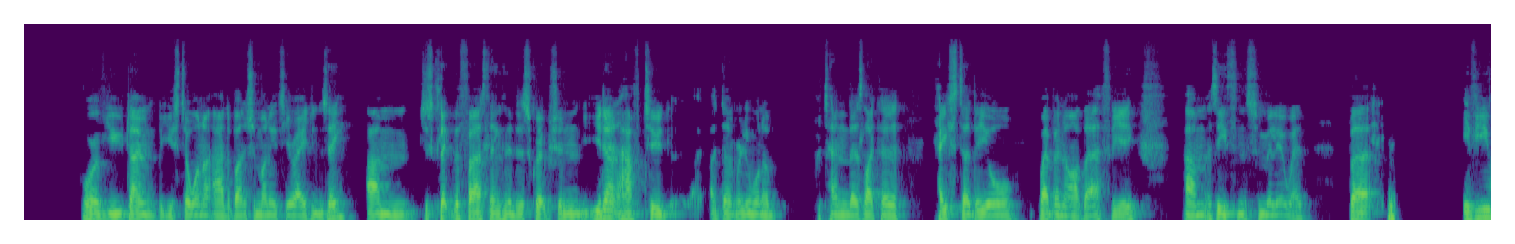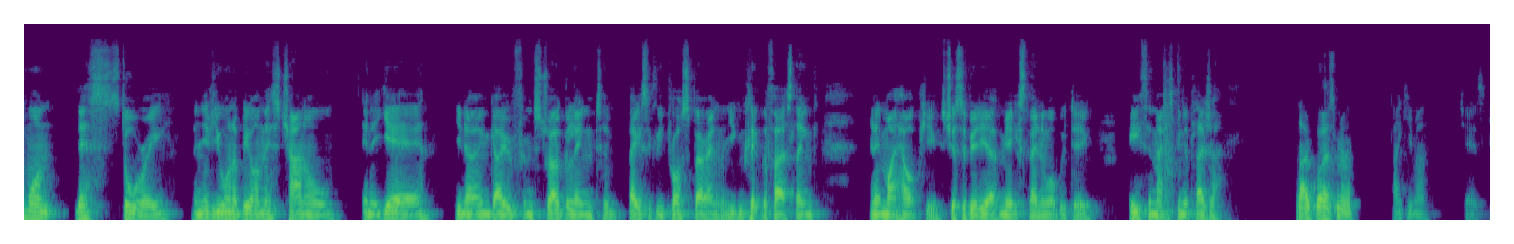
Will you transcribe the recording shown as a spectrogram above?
or if you don't, but you still want to add a bunch of money to your agency, um, just click the first link in the description. You don't have to. I don't really want to pretend there's like a case study or webinar there for you, um, as Ethan's familiar with. But if you want this story, and if you want to be on this channel in a year, you know, and go from struggling to basically prospering, you can click the first link, and it might help you. It's just a video of me explaining what we do. Ethan, Max, it's been a pleasure. Likewise, man. Thank you, man. Cheers.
